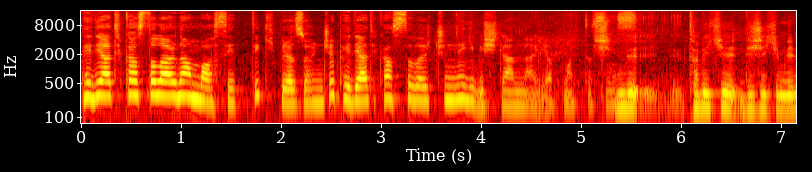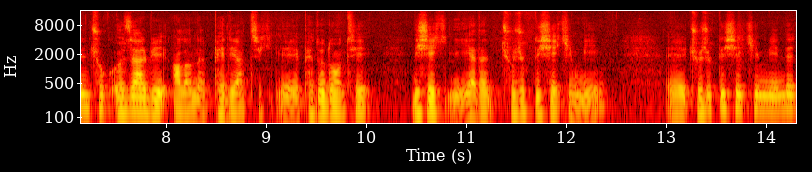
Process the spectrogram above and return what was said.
pediatrik hastalardan bahsettik biraz önce. Pediatrik hastalar için ne gibi işlemler yapmaktasınız? Şimdi tabii ki diş hekimliğinin çok özel bir alanı pediatrik e, pedodonti diş ya da çocuk diş hekimliği. E, çocuk diş hekimliğinde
